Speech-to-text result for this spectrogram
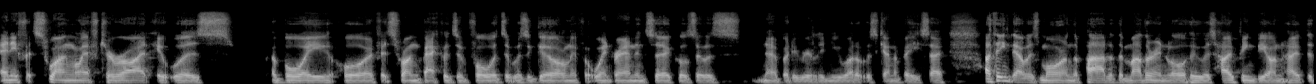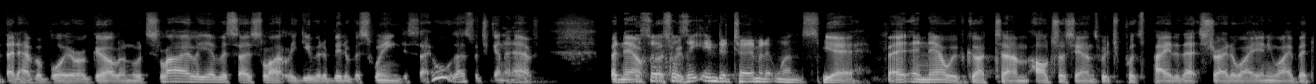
and if it swung left to right, it was a boy, or if it swung backwards and forwards, it was a girl, and if it went round in circles, it was nobody really knew what it was going to be. So I think that was more on the part of the mother-in-law who was hoping beyond hope that they'd have a boy or a girl, and would slowly, ever so slightly, give it a bit of a swing to say, "Oh, that's what you're going to have." But now, the circles, the indeterminate ones. yeah, and now we've got um, ultrasounds, which puts pay to that straight away anyway. But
